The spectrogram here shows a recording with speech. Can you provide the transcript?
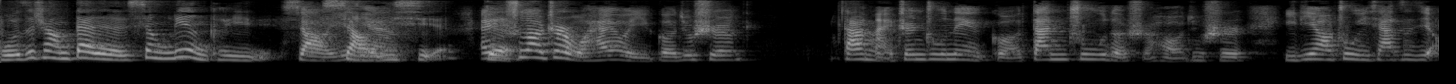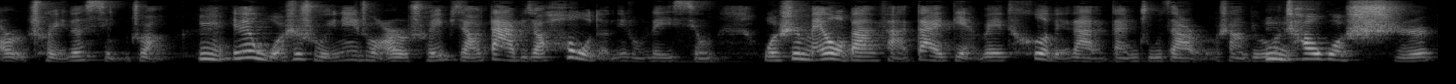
脖子上戴的项链可以小小一些。哎，说到这儿，我还有一个，就是大家买珍珠那个单珠的时候，就是一定要注意一下自己耳垂的形状。嗯，因为我是属于那种耳垂比较大、比较厚的那种类型，我是没有办法戴点位特别大的单珠在耳朵上，比如说超过十，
